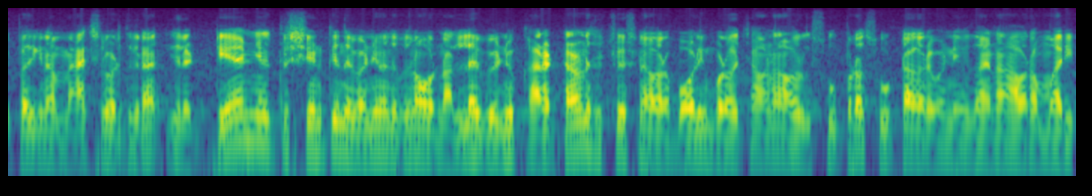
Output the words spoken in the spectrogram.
இப்போதைக்கு நான் மேக்ஸில் எடுத்துக்கிறேன். இதில் டேனியல் கிறிஸ்டியனுக்கு இந்த வெனியூ வந்து பார்த்தீங்கன்னா ஒரு நல்ல வெனியூ கரெக்டான சுச்சுவேஷன் அவரை பவுலிங் போட வச்சாங்கன்னா அவருக்கு சூப்பராக சூட் ஆகிற வெனியூ தான். ஏன்னா அவரை மாதிரி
